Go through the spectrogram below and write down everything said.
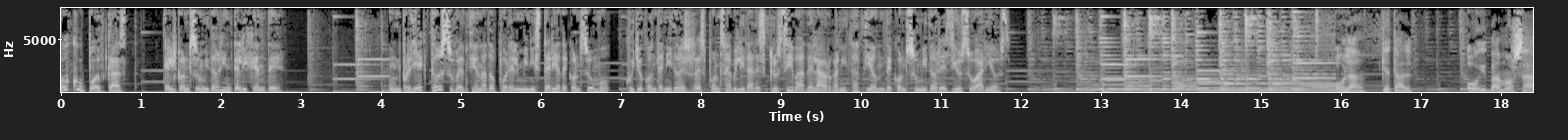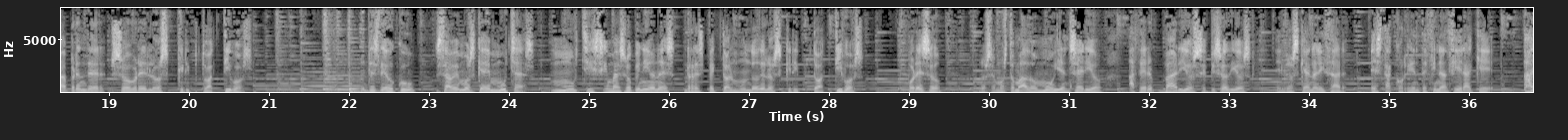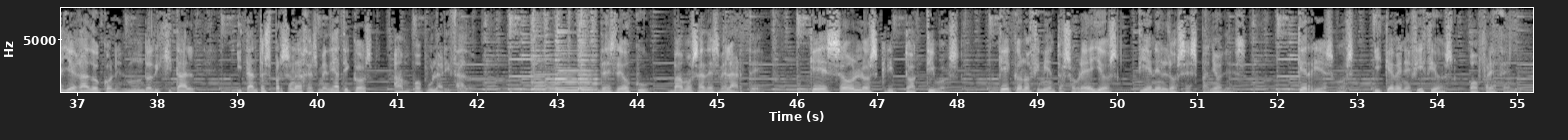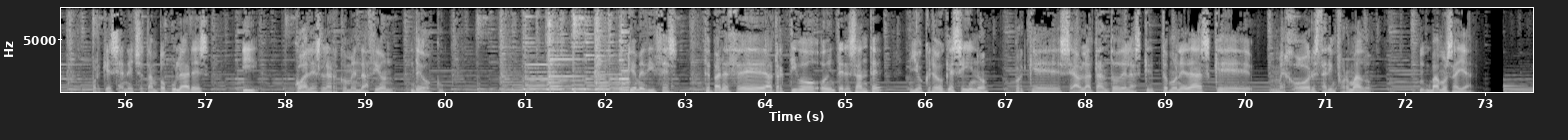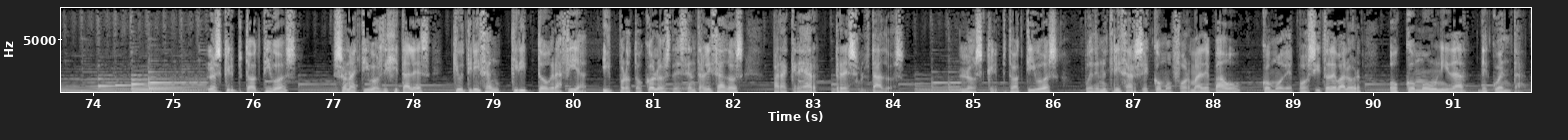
OCU Podcast, El Consumidor Inteligente. Un proyecto subvencionado por el Ministerio de Consumo, cuyo contenido es responsabilidad exclusiva de la Organización de Consumidores y Usuarios. Hola, ¿qué tal? Hoy vamos a aprender sobre los criptoactivos. Desde OCU sabemos que hay muchas, muchísimas opiniones respecto al mundo de los criptoactivos. Por eso, nos hemos tomado muy en serio hacer varios episodios en los que analizar esta corriente financiera que ha llegado con el mundo digital y tantos personajes mediáticos han popularizado. Desde OCU vamos a desvelarte qué son los criptoactivos, qué conocimientos sobre ellos tienen los españoles, qué riesgos y qué beneficios ofrecen, por qué se han hecho tan populares y cuál es la recomendación de Oku. ¿Qué me dices? ¿Te parece atractivo o interesante? Yo creo que sí, ¿no? Porque se habla tanto de las criptomonedas que mejor estar informado. Vamos allá. Los criptoactivos son activos digitales que utilizan criptografía y protocolos descentralizados para crear resultados. Los criptoactivos pueden utilizarse como forma de pago, como depósito de valor o como unidad de cuenta.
